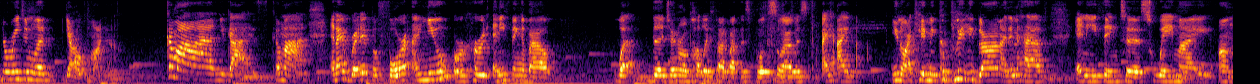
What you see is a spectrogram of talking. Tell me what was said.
Norwegian Wood, y'all, come on now. Come on, you guys, come on. And I read it before I knew or heard anything about what the general public thought about this book. So I was, I, I you know, I came in completely blind. I didn't have anything to sway my um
